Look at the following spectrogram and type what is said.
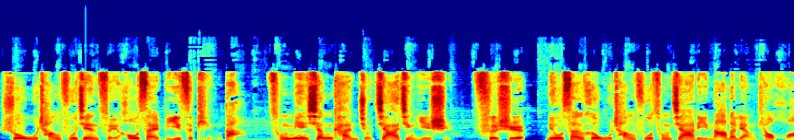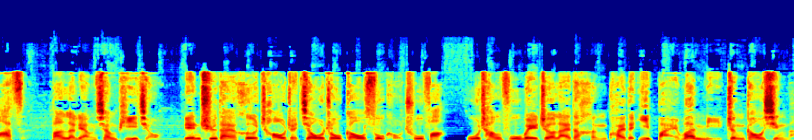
说武常福尖嘴猴腮鼻子挺大，从面相看就家境殷实。此时牛三和武长福从家里拿了两条华子，搬了两箱啤酒，连吃带喝朝着胶州高速口出发。武长福为这来的很快的一百万米正高兴呢，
